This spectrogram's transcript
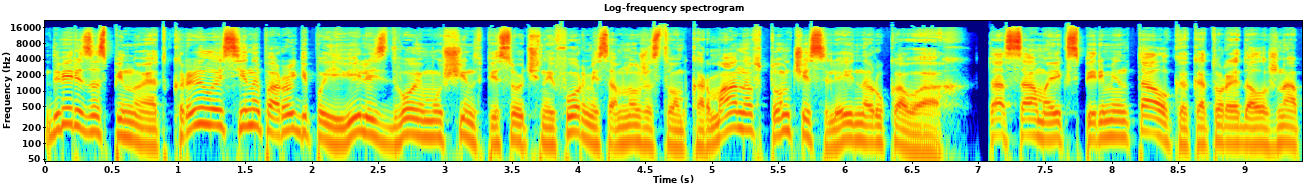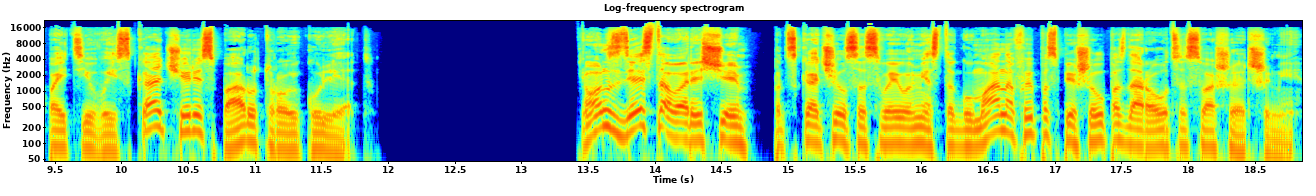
Дверь за спиной открылась, и на пороге появились двое мужчин в песочной форме со множеством карманов, в том числе и на рукавах. Та самая эксперименталка, которая должна пойти в войска через пару-тройку лет. «Он здесь, товарищи!» – подскочил со своего места Гуманов и поспешил поздороваться с вошедшими.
